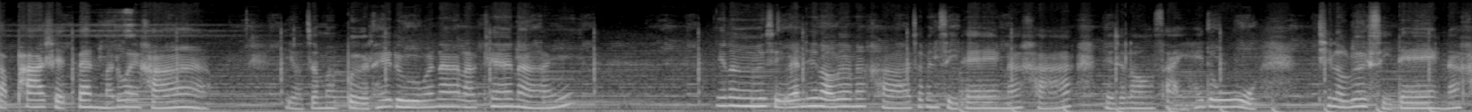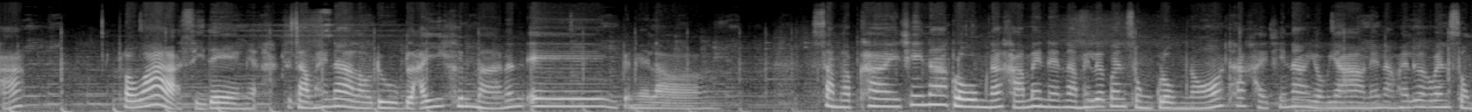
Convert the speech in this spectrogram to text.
กับผ้าเช็ดแว่นมาด้วยค่ะ เดี๋ยวจะมาเปิดให้ดูว่าน่ารักแค่ไหน นี่เลยสีแว่นที่เราเลือกนะคะ จะเป็นสีแดงนะคะ เดี๋ยวจะลองใส่ให้ดู ที่เราเลือกสีแดงนะคะ เพราะว่าสีแดงเนี่ยจะทำให้หน้าเราดูไบรท์ขึ้นมานั่นเอง เป็นไงล่ะสำหรับใครที่หน้ากลมนะคะ ไม่แนะนำให้เลือกแว่นทรงกลมเนาะถ้าใครที่หน้ายาวๆแนะนำให้เลือกแว่นทรง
